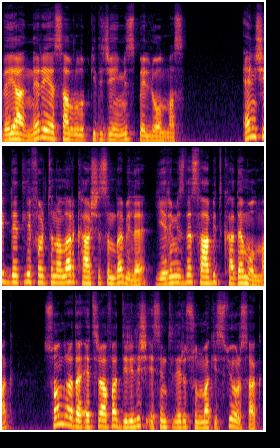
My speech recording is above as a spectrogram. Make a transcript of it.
veya nereye savrulup gideceğimiz belli olmaz. En şiddetli fırtınalar karşısında bile yerimizde sabit kadem olmak, sonra da etrafa diriliş esintileri sunmak istiyorsak,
